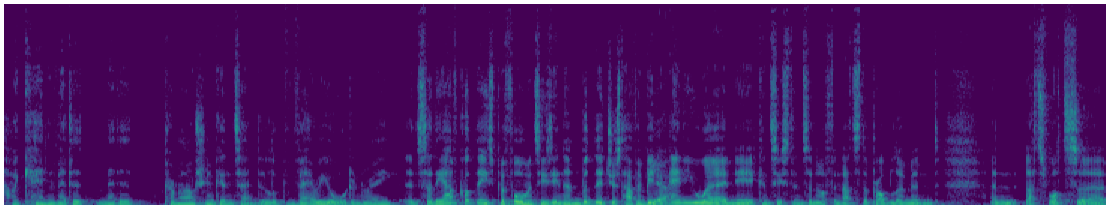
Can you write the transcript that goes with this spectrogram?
now again, meta meta promotion contender look very ordinary, and so they have got these performances in them, but they just haven't been Yeah. anywhere near consistent enough, and that's the problem, and and that's what's uh,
